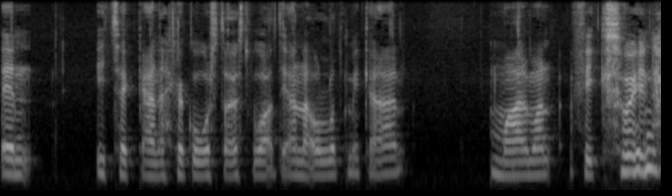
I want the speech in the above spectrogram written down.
en itsekään ehkä 16-vuotiaana ollut mikään maailman fiksuin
